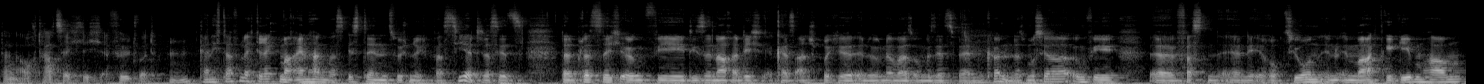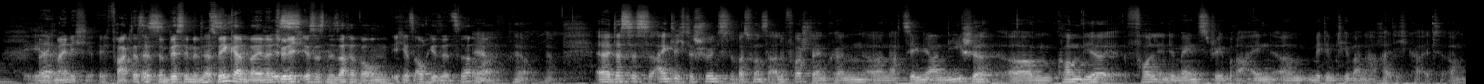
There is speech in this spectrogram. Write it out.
dann auch tatsächlich erfüllt wird. Mhm. Kann ich da vielleicht direkt mal einhaken, was ist denn zwischendurch passiert, dass jetzt dann plötzlich irgendwie diese Nachhaltigkeitsansprüche in irgendeiner Weise umgesetzt werden können? Das muss ja irgendwie äh, fast eine Eruption in, im Markt gegeben haben. Ja, also ich meine, ich, ich frage das, das, jetzt so ein bisschen mit dem Zwinkern, weil natürlich ist, es eine Sache, warum ich jetzt auch hier sitze. Ja, ja, ja. Äh, das ist eigentlich das Schönste, was wir uns alle vorstellen können. Äh, nach zehn Jahren Nische ähm, kommen wir voll in den Mainstream rein ähm, mit dem Thema Nachhaltigkeit. Ähm,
